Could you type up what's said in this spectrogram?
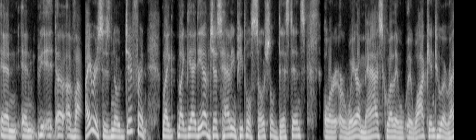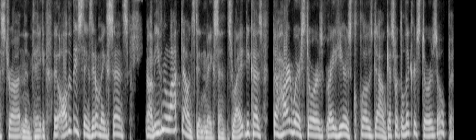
and and it, a, virus is no different. Like like the idea of just having people social distance or or wear a mask while they, they walk into a restaurant and then take it. Like all of these things they don't make sense. Um, even the lockdowns didn't make sense right? Because the hardware stores right here is closed down. Guess what? The liquor store is open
